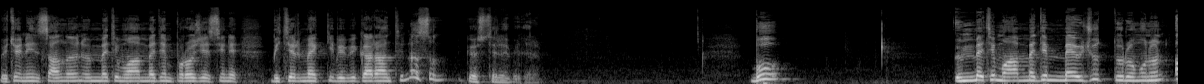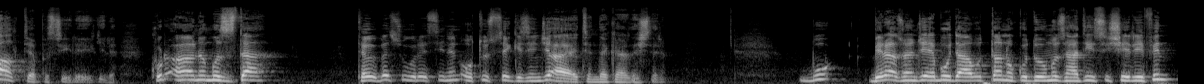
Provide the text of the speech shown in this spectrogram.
bütün insanlığın ümmeti Muhammed'in projesini bitirmek gibi bir garanti nasıl gösterebilirim? Bu, ümmeti Muhammed'in mevcut durumunun altyapısı ile ilgili. Kur'an'ımızda, Tevbe suresinin 38. ayetinde kardeşlerim, bu biraz önce Ebu Davud'dan okuduğumuz hadisi şerifin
